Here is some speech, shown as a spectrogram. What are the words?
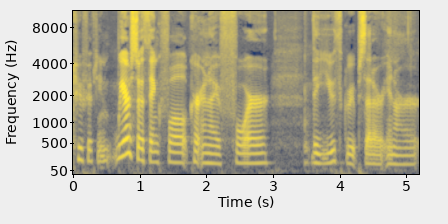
215. We are so thankful, Kurt and I, for the youth groups that are in our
